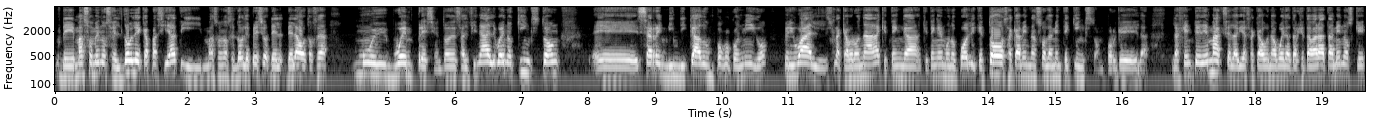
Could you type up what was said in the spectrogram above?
de más o menos el doble de capacidad y más o menos el doble precio de, de la otra, o sea, muy buen precio. Entonces, al final, bueno, Kingston eh, se ha reivindicado un poco conmigo, pero igual es una cabronada que tenga, que tenga el monopolio y que todos acá vendan solamente Kingston, porque la, la gente de Maxell había sacado una buena tarjeta barata, a menos que,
